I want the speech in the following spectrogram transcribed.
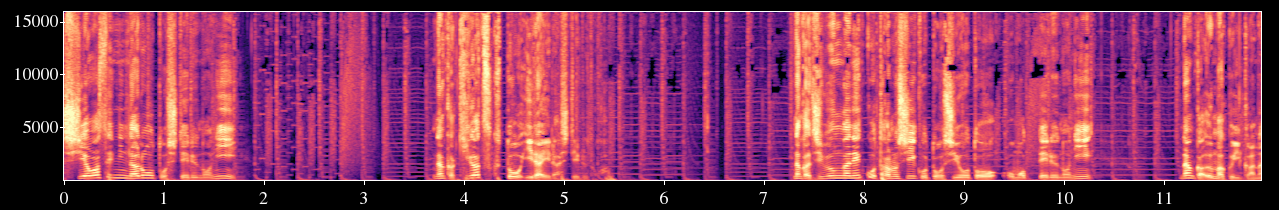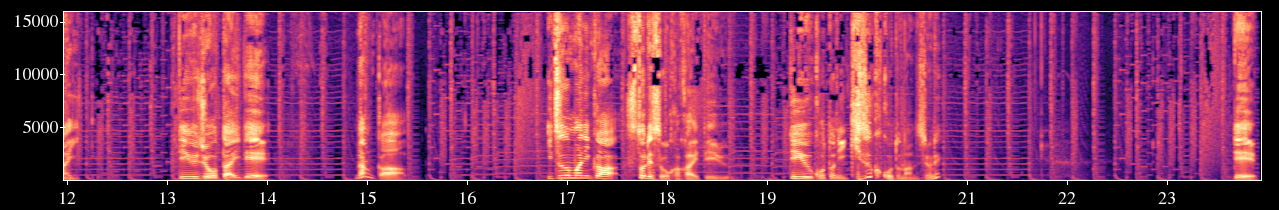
幸せになろうとしてるのになんか気が付くとイライラしてるとかなんか自分がねこう楽しいことをしようと思ってるのになんかうまくいかないっていう状態でなんかいつの間にかストレスを抱えているっていうことに気づくことなんですよね。で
